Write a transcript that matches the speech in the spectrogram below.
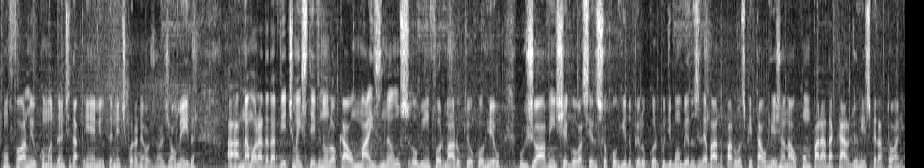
Conforme o comandante da PM, o tenente-coronel Jorge Almeida, a namorada da vítima esteve no local, mas não soube informar o que ocorreu. O jovem chegou a ser socorrido pelo Corpo de Bombeiros e levado para o Hospital Regional com parada cardiorrespiratória,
